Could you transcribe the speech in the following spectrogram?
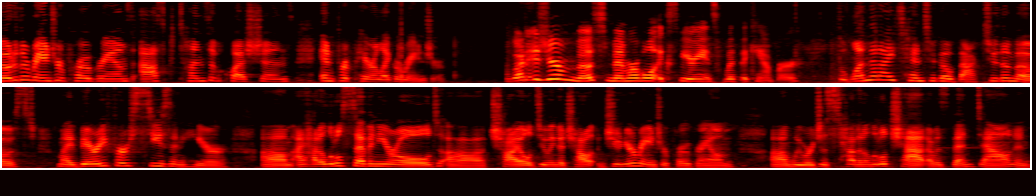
Go to the ranger programs, ask tons of questions, and prepare like a ranger. What is your most memorable experience with a camper? The one that I tend to go back to the most, my very first season here, um, I had a little seven year old uh, child doing a child, junior ranger program. Um, we were just having a little chat. I was bent down and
